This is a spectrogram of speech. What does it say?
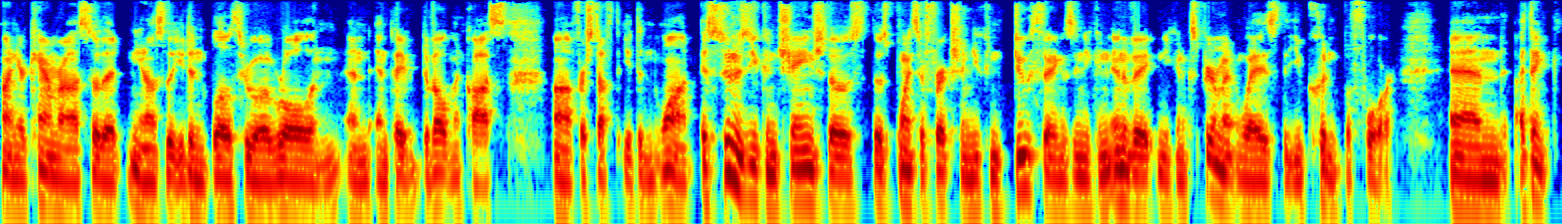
on your camera so that you know so that you didn't blow through a roll and and and pay development costs uh, for stuff that you didn't want as soon as you can change those those points of friction you can do things and you can innovate and you can experiment in ways that you couldn't before and i think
